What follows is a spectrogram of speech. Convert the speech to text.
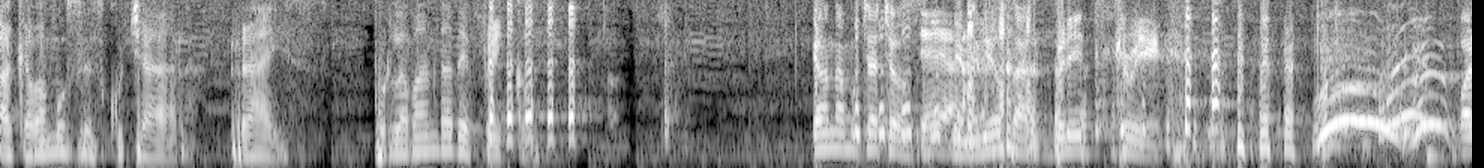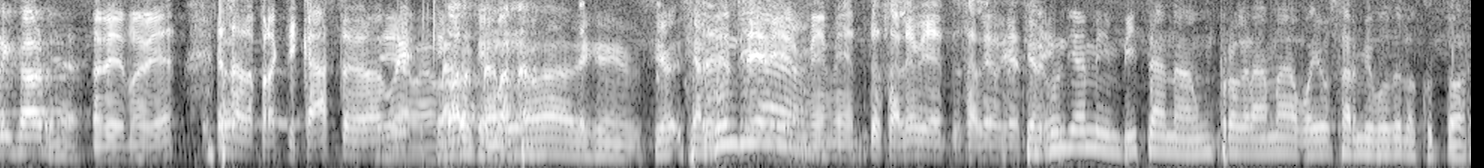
Acabamos de escuchar Rise por la banda de Frico. ¿Qué onda, muchachos? Yeah. Bienvenidos al Blitzkrieg. Party hard. Muy bien, muy bien. Esa la practicaste, ¿verdad, Sí, güey? Claro, la claro, dije, si, si Sí, algún sí, día, bien, bien, bien. Te salió bien, te salió bien. si sí. algún día me invitan a un programa, voy a usar mi voz de locutor.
